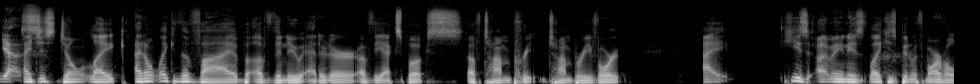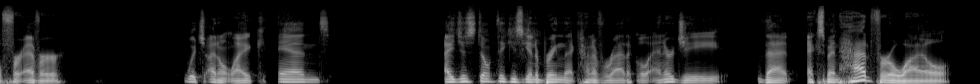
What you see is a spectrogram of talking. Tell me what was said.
Yes. I just don't like I don't like the vibe of the new editor of the X books of Tom Pre- Tom Brevoort. I he's I mean he's like he's been with Marvel forever, which I don't like, and I just don't think he's going to bring that kind of radical energy that X Men had for a while.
